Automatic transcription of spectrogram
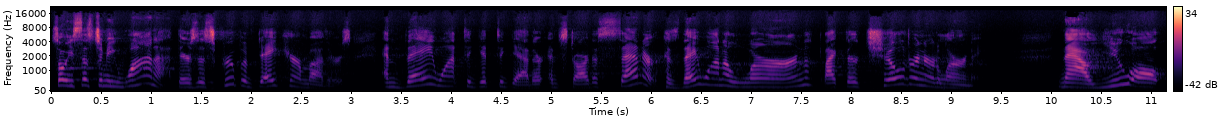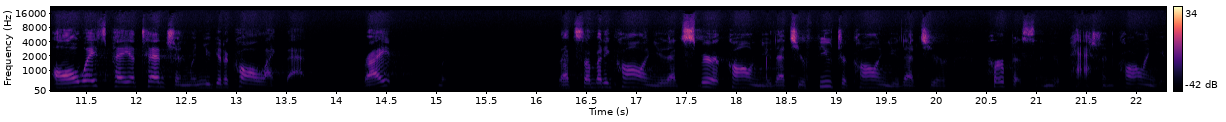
So he says to me, Juana, there's this group of daycare mothers, and they want to get together and start a center because they want to learn like their children are learning. Now, you all always pay attention when you get a call like that, right? That's somebody calling you, that's spirit calling you, that's your future calling you, that's your purpose and your passion calling you.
